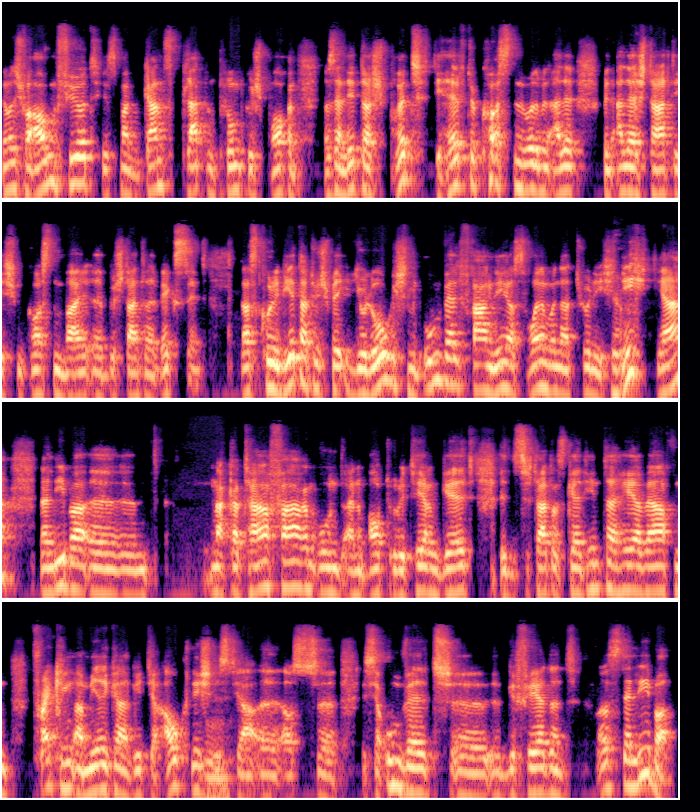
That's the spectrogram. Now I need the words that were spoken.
wenn man sich vor Augen führt, jetzt mal ganz platt und plump gesprochen, dass ein Liter Sprit die Hälfte kosten würde, wenn alle, wenn alle staatlichen Kosten bei äh, Bestandteil weg sind. Das kollidiert natürlich mit ideologischen, mit Umweltfragen. Nee, das wollen wir natürlich ja. nicht. Ja, dann lieber äh, nach Katar fahren und einem autoritären Geld, Staat das Geld hinterherwerfen. Fracking Amerika geht ja auch nicht, mhm. ist ja äh, aus, äh, ist ja umweltgefährdend. Was ist denn lieber?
